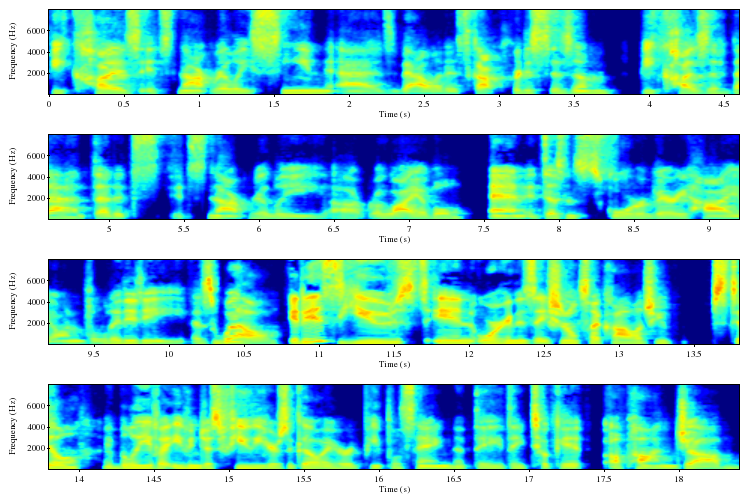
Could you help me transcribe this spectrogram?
because it's not really seen as valid. It's got criticism because of that that it's it's not really uh, reliable and it doesn't score very high on validity as well. It is used in organizational psychology still i believe. Even just a few years ago i heard people saying that they they took it upon job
